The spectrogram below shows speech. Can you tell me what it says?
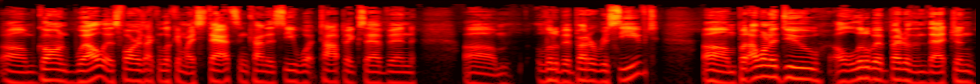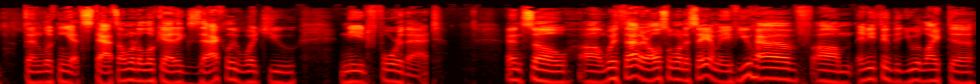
um, gone well as far as I can look at my stats and kind of see what topics have been um, a little bit better received. Um, but I want to do a little bit better than that than, than looking at stats. I want to look at exactly what you need for that. And so, um, with that, I also want to say, I mean, if you have um, anything that you would like to,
